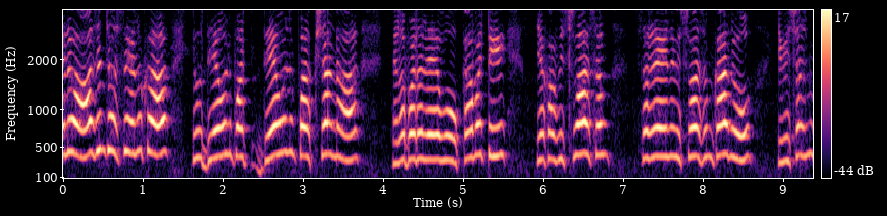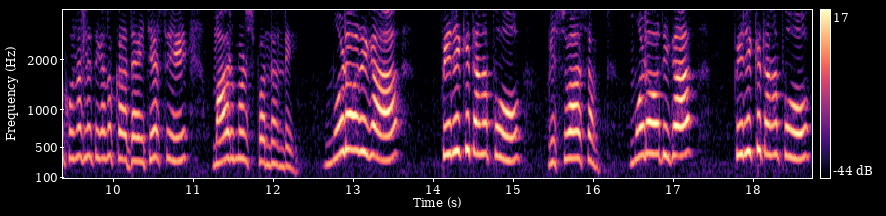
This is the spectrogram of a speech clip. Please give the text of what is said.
ఏదో ఆశించి వస్తే కనుక నువ్వు దేవుని ప దేవుని పక్షాన నిలబడలేవు. కాబట్టి ఈ యొక్క విశ్వాసం సరైన విశ్వాసం కాదు. ఈ విశ్వాసం మీకు ఉన్నట్లయితే కనుక దయచేసి మారు మనసు పొందండి. మూడవదిగా పిరికితనపు విశ్వాసం. మూడవదిగా పిరికితనపు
